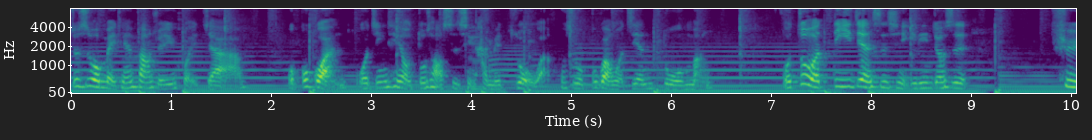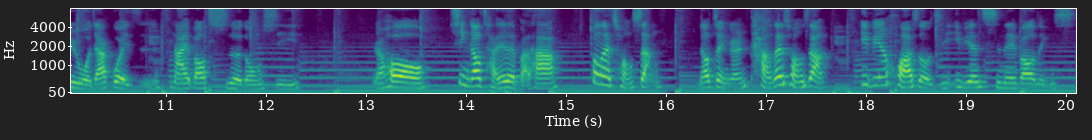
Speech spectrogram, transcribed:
就是我每天放学一回家，我不管我今天有多少事情还没做完，或是我不管我今天多忙，我做的第一件事情一定就是。去我家柜子拿一包吃的东西，然后兴高采烈的把它放在床上，然后整个人躺在床上，一边划手机一边吃那包零食。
